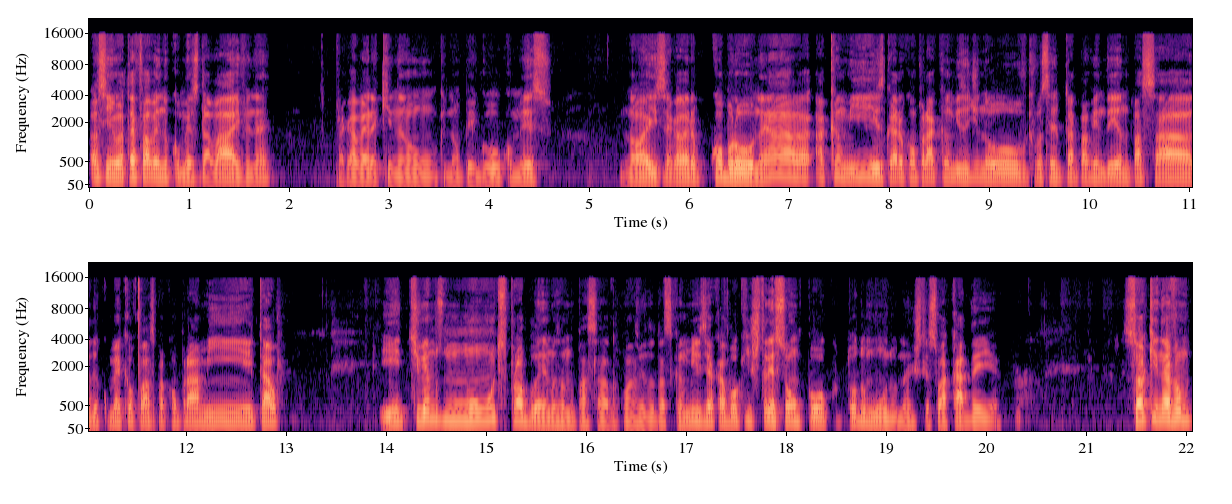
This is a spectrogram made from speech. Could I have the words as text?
Assim, eu até falei no começo da live, né? Pra galera que não, que não pegou o começo, nós, a galera cobrou, né? Ah, a camisa, quero comprar a camisa de novo, que vocês botaram para vender ano passado, como é que eu faço para comprar a minha e tal. E tivemos muitos problemas ano passado com as vendas das camisas e acabou que estressou um pouco todo mundo, né? Estressou a cadeia. Só que nós vamos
